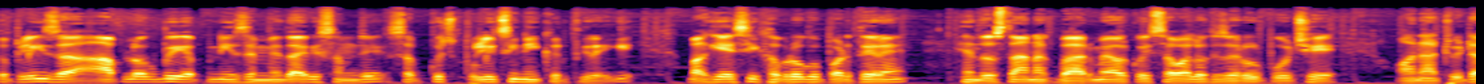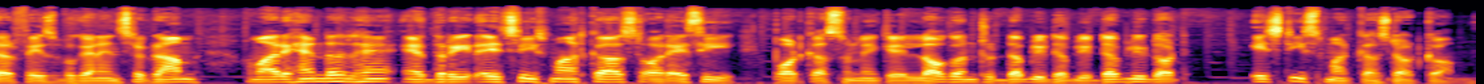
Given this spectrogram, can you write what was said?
तो प्लीज़ आप लोग भी अपनी ज़िम्मेदारी समझे सब कुछ पुलिस ही नहीं करती रहेगी। बाकी ऐसी खबरों को पढ़ते रहें हिंदुस्तान अखबार में और कोई सवाल हो तो ज़रूर पूछे on our Twitter Facebook and Instagram हमारे हैंडल हैं at the rate H T smart cast और ऐसी पॉडकास्ट सुनने के लिए log on to W W W dot H T smart cast dot com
